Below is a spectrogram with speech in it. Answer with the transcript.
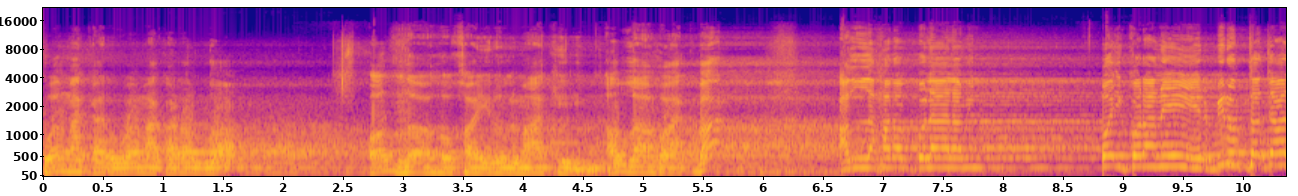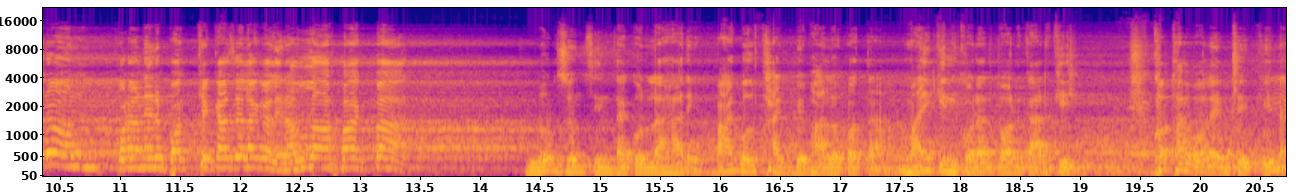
ওয়া মাকার ওয়া মাকার আল্লাহ? আল্লাহু খায়রুল মাকিরিন। আল্লাহু আকবার। আল্লাহ রাব্বুল আলামিন ওই কোরআনের বিরুদ্ধাচরণ কোরআনের পক্ষে কাজে লাগালেন। আল্লাহু আকবার। লোকজন চিন্তা করলে হারে পাগল থাকবে ভালো কথা। মাইকিং করার দরকার কি? কথা বলেন ঠিক কিনা?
